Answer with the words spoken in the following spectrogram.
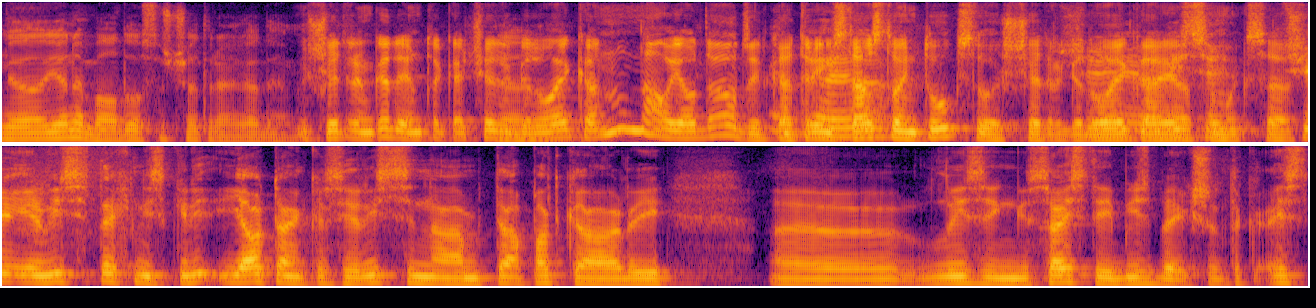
Ja, ja nemaldos, uz četriem gadiem. Uz četriem gadiem, tā kā četru gadu laikā, nu, nav jau daudz. Ir kā Jā, jā. 38 tūkstoši četru gadu laikā jāsamaksā. Šie ir visi tehniski jautājumi, kas ir izcināmi tāpat kā arī uh, leasinga saistību izbeigšana. Tā kā Es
